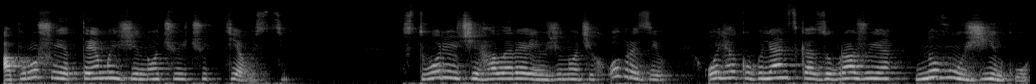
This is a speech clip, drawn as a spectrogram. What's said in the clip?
а порушує теми жіночої чуттєвості. Створюючи галерею жіночих образів, Ольга Кобилянська зображує нову жінку,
